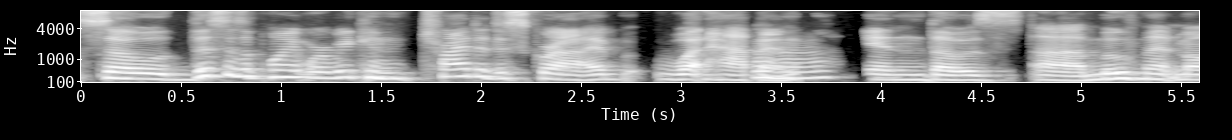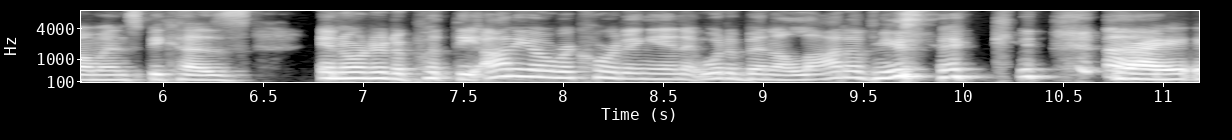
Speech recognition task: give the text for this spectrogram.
So this is a point where we can try to describe what happened Mhm. in those uh, movement moments because in order to put the audio recording in, it would have been a lot of music. Uh, Right.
